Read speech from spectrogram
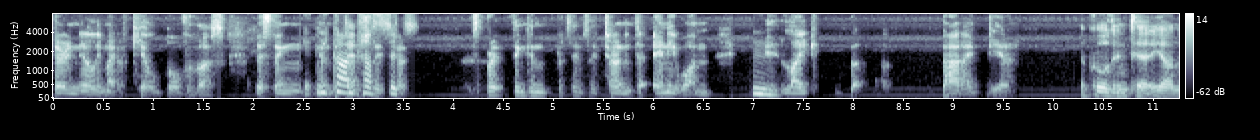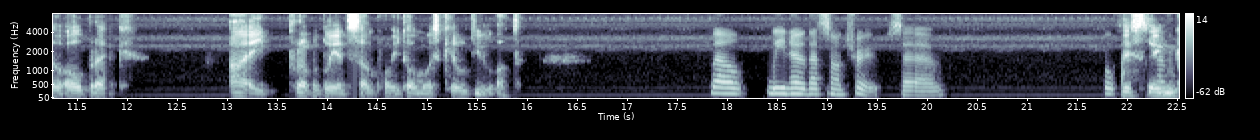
very nearly might have killed both of us. This thing We can can't potentially trust tur- this thing can potentially turn into anyone. Mm. Like, b- bad idea. According to Iano Albrecht, I probably at some point almost killed you lot. Well, we know that's not true. So Well, This um, thing.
